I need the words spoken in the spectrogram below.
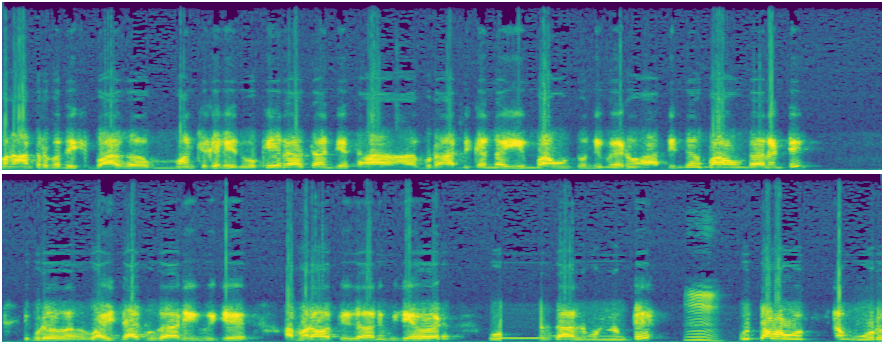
మన ఆంధ్రప్రదేశ్ బాగా మంచిగా లేదు. ఒకే రాజధాని చేస్తే ఇప్పుడు ఆర్థికంగా ఏం బాగుంటుంది మేడం? ఆర్థికంగా బాగుండాలంటే ఇప్పుడు వైజాగ్ గాని విజయ అమరావతి గాని విజయవాడ మూడు ఉంటే ఉత్తమం. మూడు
